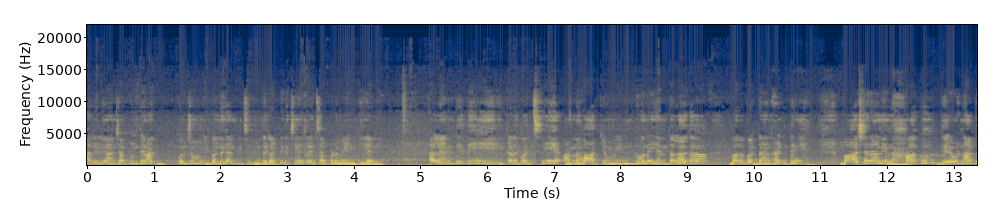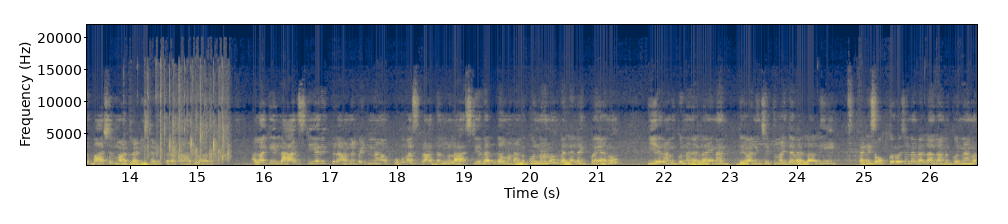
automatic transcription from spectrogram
హలేలియా అని చెప్పుంటే నాకు కొంచెం ఇబ్బందిగా అనిపించింది ఇంత గట్టిగా చేతులైతే చెప్పడం ఏంటి అని. అలాంటిది ఇక్కడికి వచ్చి అన్న వాక్యం వింటూనే ఎంతలాగా బలపడ్డానంటే భాషరాని నాకు దేవుడు నాతో భాషలు మాట్లాడించాడు ఇక్కడ కాదు అలాగే లాస్ట్ ఇయర్ ఇక్కడ అన్న పెట్టిన ఉపవాస ప్రార్థనలు లాస్ట్ ఇయర్ వెళ్దామని అనుకున్నాను వెళ్ళలేకపోయాను. ఈ ఇయర్ అనుకున్నాను ఎలా అయినా దేవాని చిత్తం అయితే వెళ్ళాలి. కనీసం ఒక్కరోజైనా వెళ్ళాలి అనుకున్నాను.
